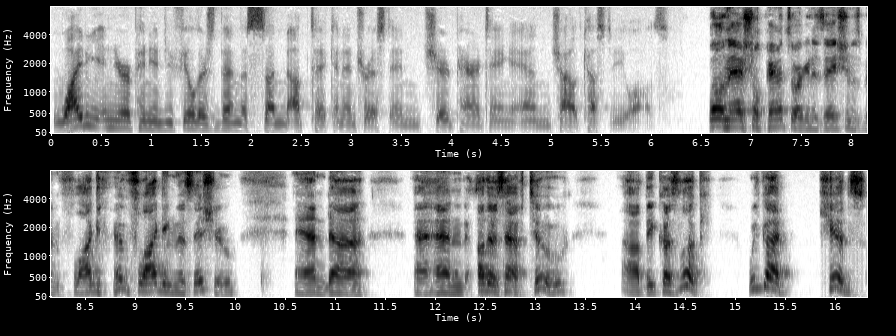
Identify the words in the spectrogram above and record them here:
why do you, in your opinion, do you feel there's been this sudden uptick in interest in shared parenting and child custody laws? Well, National Parents Organization has been flogging, flogging this issue, and uh, and others have too, uh, because look, we've got kids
